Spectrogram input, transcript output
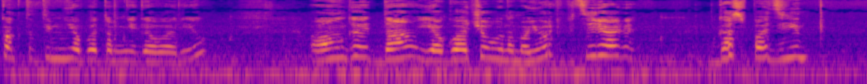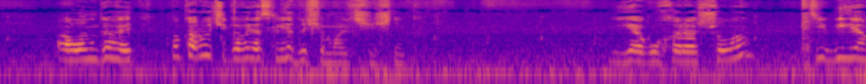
Как-то ты мне об этом не говорил. А он говорит, да. Я говорю, а что вы на Майорке потеряли, господин? А он говорит, ну, короче говоря, следующий мальчишник. Я говорю, хорошо, тебе.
